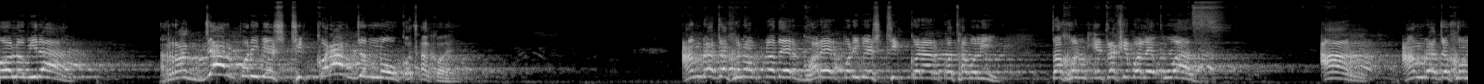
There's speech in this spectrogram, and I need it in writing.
মৌলবীরা রাজ্জার পরিবেশ ঠিক করার জন্য কথা কয়। আমরা যখন আপনাদের ঘরের পরিবেশ ঠিক করার কথা বলি, তখন এটাকে বলে উয়াজ। আর আমরা যখন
